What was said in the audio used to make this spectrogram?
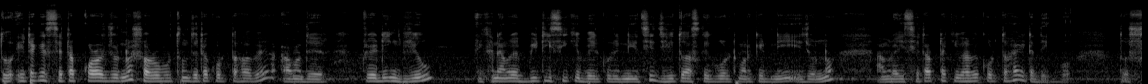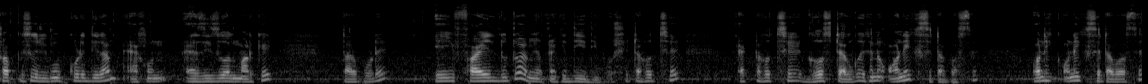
তো এটাকে সেট করার জন্য সর্বপ্রথম যেটা করতে হবে, আমাদের ট্রেডিং ভিউ এখানে আমরা বিটিসিকে বের করে নিয়েছি, যেহেতু আজকে গোল্ড মার্কেট নেই এই জন্য আমরা এই সেট আপটা কীভাবে করতে হয় এটা দেখব। তো সব কিছু রিমুভ করে দিলাম, এখন অ্যাজ ইউজুয়াল মার্কেট তারপরে এই ফাইল দুটো আমি আপনাকে দিয়ে দিব। সেটা হচ্ছে, একটা হচ্ছে ঘোস্ট অ্যালগো এখানে অনেক সেট আছে, অনেক অনেক সেট আছে।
